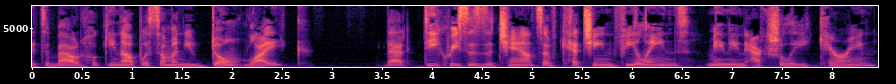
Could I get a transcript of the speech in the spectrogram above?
it's about hooking up with someone you don't like. That decreases the chance of catching feelings, meaning actually caring.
